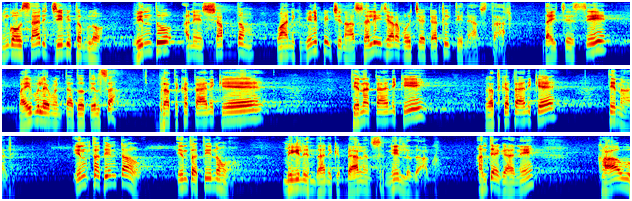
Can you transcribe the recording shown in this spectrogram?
ఇంకోసారి జీవితంలో విందు అనే శబ్దం వానికి వినిపించిన చలి జ్వరం వచ్చేటట్లు తినేస్తారు. దయచేసి బైబిల్ ఏమంటుందో తెలుసా? బ్రతకటానికే తినటానికి బ్రతకటానికే తినాలి. ఇంత తింటావు ఇంత తినవు. మిగిలిన దానికి బ్యాలెన్స్ నీళ్ళు తాగు. అంతేగాని కావు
